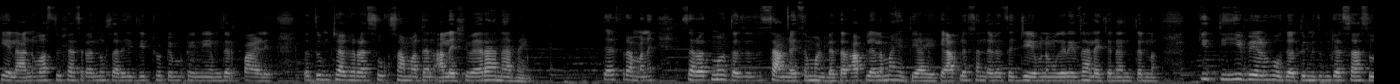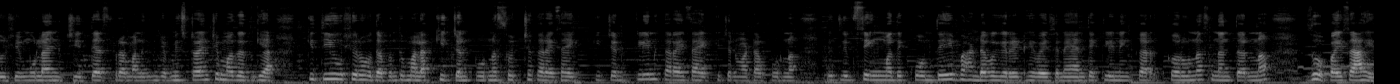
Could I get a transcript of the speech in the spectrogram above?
केला आणि वास्तुशास्त्रानुसार हे जे छोटे मोठे नियम जर पाळले तर तुमच्या घरात सुख समाधान आल्याशिवाय राहणार नाही. त्याचप्रमाणे सर्वात महत्त्वाचं जर सांगायचं म्हटलं तर आपल्याला माहिती आहे की आपल्या संध्याकाळचं जेवण वगैरे झाल्याच्या नंतरनं कितीही वेळ होऊ द्या तुम्ही तुमच्या सासूची मुलांची त्याचप्रमाणे तुमच्या मिस्टरांची मदत घ्या. कितीही उशीर होऊ द्या पण तुम्हाला किचन पूर्ण स्वच्छ करायचं आहे किचन क्लीन करायचं आहे किचन वाटा पूर्ण. तिथली सिंगमध्ये कोणतेही भांडं वगैरे ठेवायचं नाही आणि ते क्लिनिंग कर करूनच नंतरनं झोपायचं आहे.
